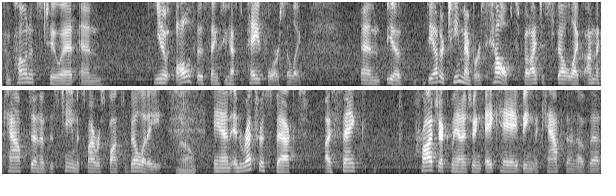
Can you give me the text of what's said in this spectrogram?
components to it and you know all of those things you have to pay for so like and you know the other team members helped but i just felt like i'm the captain of this team it's my responsibility No. and in retrospect i think project managing aka being the captain of that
